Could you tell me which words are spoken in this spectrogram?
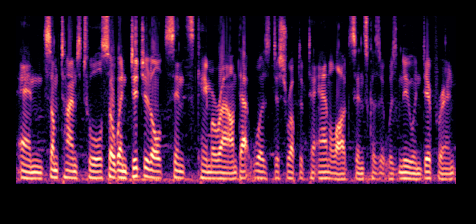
And sometimes tools. So when digital synths came around, that was disruptive to analog synths because it was new and different.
